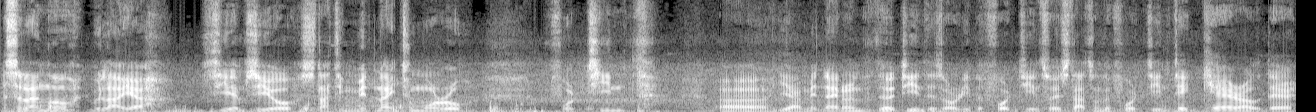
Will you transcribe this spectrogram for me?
Selangor Wilayah CMCO starting midnight tomorrow 14th uh, yeah midnight on the 13th is already the 14th so it starts on the 14th take care out there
